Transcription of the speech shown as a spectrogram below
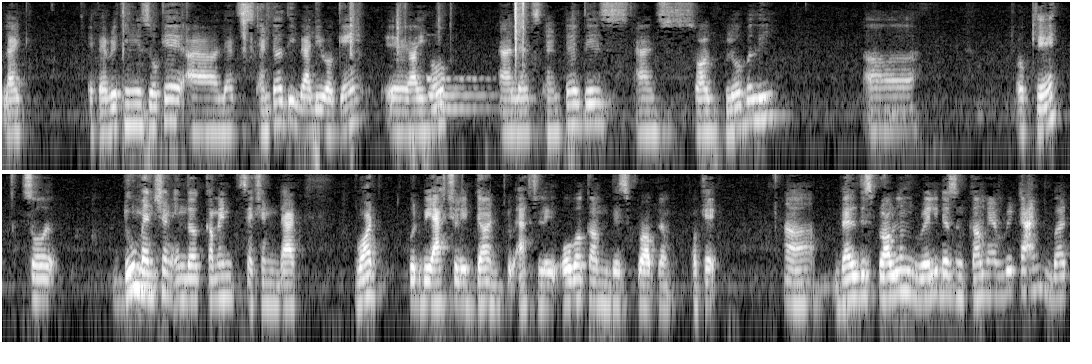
Like if everything is okay uh, let's enter the value again. Uh, I hope. And let's enter this and solve globally. Uh, okay. So do mention in the comment section that what could be actually done to actually overcome this problem. Okay uh, well this problem really doesn't come every time but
